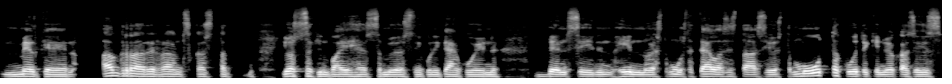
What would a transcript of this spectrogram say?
melkein agraariranskasta, jossakin vaiheessa myös niin kuin ikään kuin bensiinin hinnoista, muista tällaisista asioista, mutta kuitenkin, joka siis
